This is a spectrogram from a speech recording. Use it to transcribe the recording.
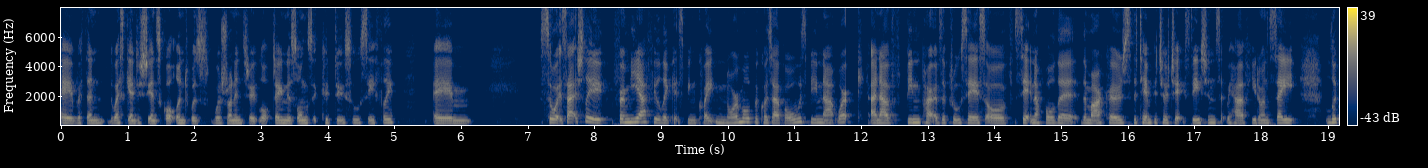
uh, within the whisky industry in Scotland was was running throughout lockdown as long as it could do so safely. Um, so it's actually, for me, I feel like it's been quite normal because I've always been at work and I've been part of the process of setting up all the, the markers, the temperature check stations that we have here on site. Look,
